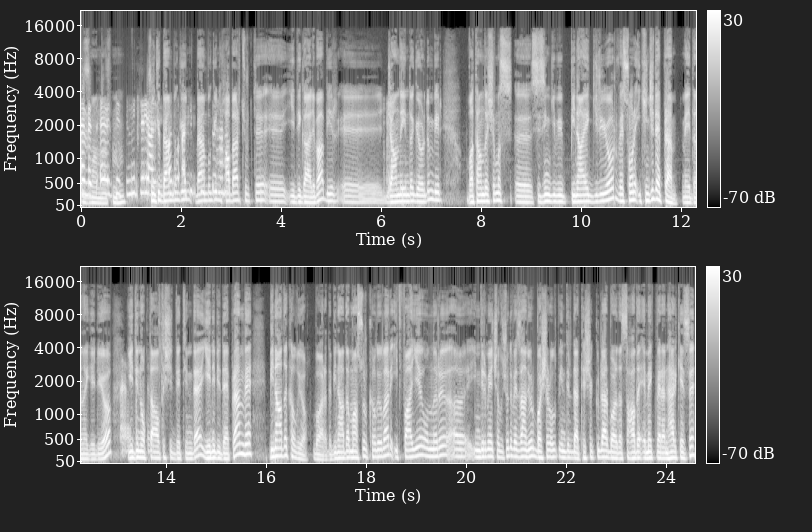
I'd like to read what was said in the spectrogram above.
Evet uzmanlar. evet Hı hı. kesinlikle. Yani, Çünkü ben bugün ben bugün hani- Habertürk'te e, idi galiba bir e, canlı yayında gördüm bir vatandaşımız e, sizin gibi binaya giriyor ve sonra ikinci deprem meydana geliyor. 7.6 şiddetinde yeni bir deprem ve binada kalıyor bu arada. Binada mahsur kalıyorlar. İtfaiye onları e, indirmeye çalışıyordu ve zannediyorum başarılı olup indirdiler. Teşekkürler bu arada sahada emek veren herkese.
